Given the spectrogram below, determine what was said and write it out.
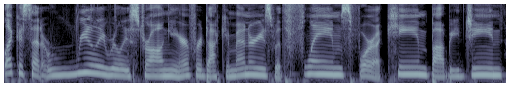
like I said, a really, really strong year for documentaries with Flames, for Ahkeem, Bobbi Jene.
